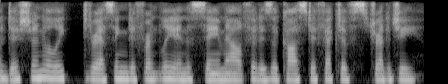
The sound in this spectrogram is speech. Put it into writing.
Additionally, dressing differently in the same outfit is a cost effective strategy.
